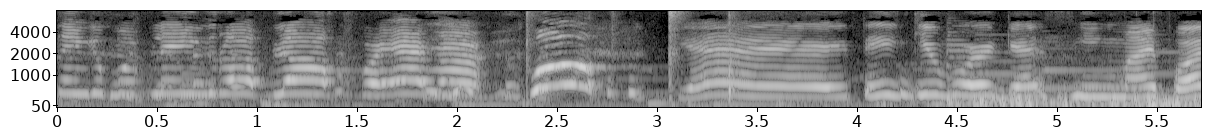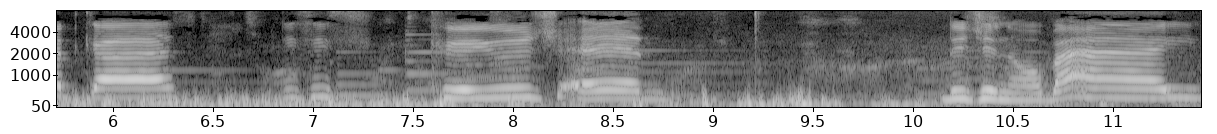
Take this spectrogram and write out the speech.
Thank you for playing Roblox forever. Woo! Yay! Thank you for guessing my podcast. This is Kayush and did you know? Bye!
